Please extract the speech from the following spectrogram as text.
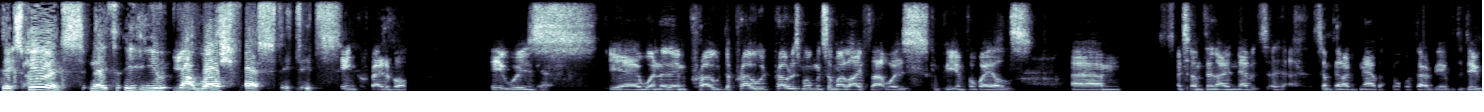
the experience, Nathan, you, that Welsh Fest, it, it's incredible. It was yeah. Yeah. one of them proud, the proud, proudest moments of my life. That was competing for Wales, um, and something I never, uh, something I'd never thought I'd be able to do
